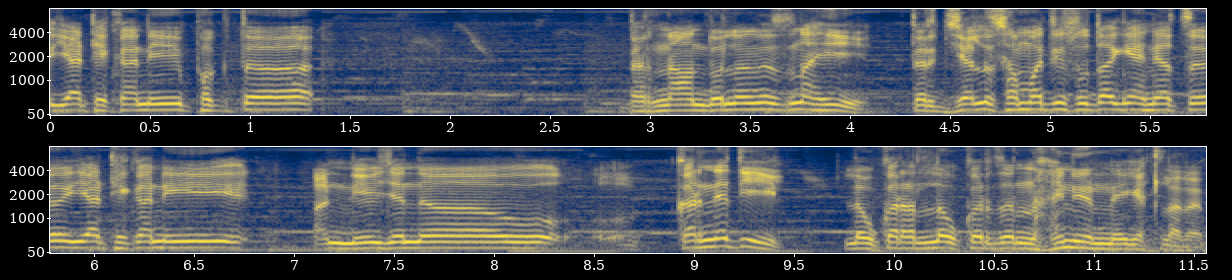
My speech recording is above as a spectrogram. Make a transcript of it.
या ठिकाणी फक्त धरणं आंदोलनच नाही तर जलसमाधीसुद्धा घेण्याचं या ठिकाणी नियोजन करण्यात येईल. लवकरात लवकर जर नाही निर्णय घेतला तर.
